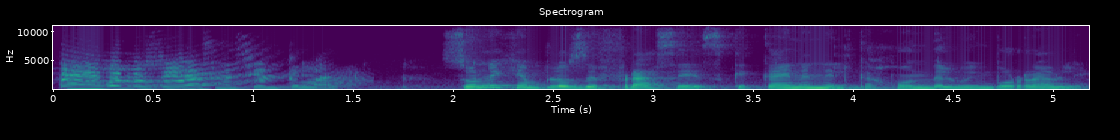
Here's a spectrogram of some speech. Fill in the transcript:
Todos los días me siento mal. Son ejemplos de frases que caen en el cajón de lo imborrable.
